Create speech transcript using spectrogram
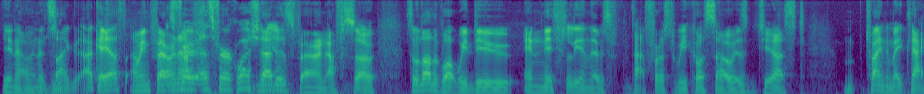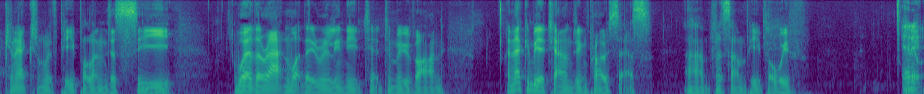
you know and it's like okay that's, I mean fair Mm-hmm. That's enough fair- that's a fair question, That is yeah. fair enough so so a lot of what we do initially in those that first week or so is just trying to make that connection with people and just see Mm-hmm. where they're at and what they really need to, to move on and that can be a challenging process um, for some people we've And it,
